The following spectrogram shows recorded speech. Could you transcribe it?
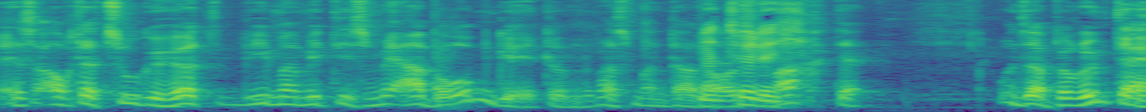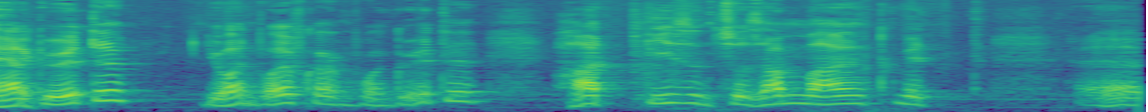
es auch dazu gehört, wie man mit diesem Erbe umgeht und was man daraus Natürlich. macht. Unser berühmter Herr Goethe, Johann Wolfgang von Goethe, hat diesen Zusammenhang mit äh,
